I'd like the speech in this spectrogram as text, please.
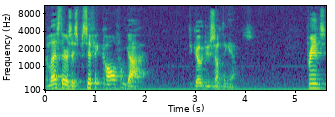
Unless there's a specific call from God to go do something else. Friends,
